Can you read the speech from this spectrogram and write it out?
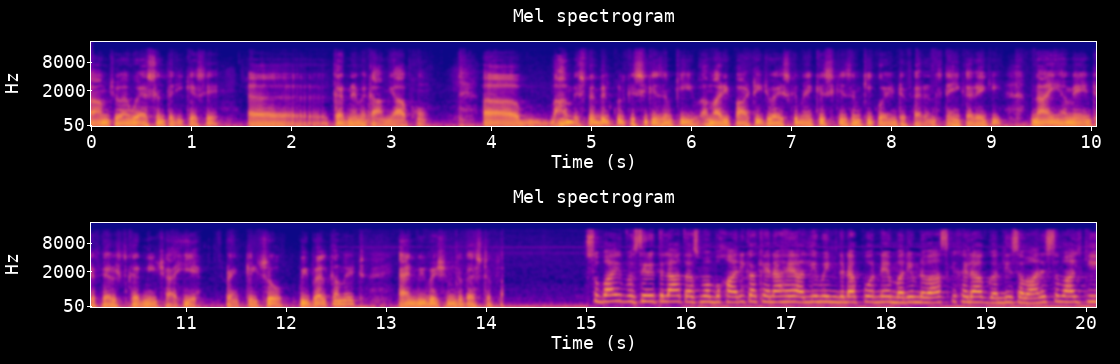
काम जो है वो ऐसे तरीके से आ, करने में कामयाब हों। हम इसमें बिल्कुल किसी किस्म की हमारी पार्टी जो है इसके में किसी किस्म की कोई इंटरफेरेंस नहीं करेगी ना ही हमें इंटरफेरेंस करनी चाहिए frankly so we welcome it and we wish him the best of सूबाई वज़ीर इतलात अजमा बुखारी का कहना है अली मीन गंडापुर ने मरीम नवाज़ के खिलाफ गंदी जबान इस्तेमाल की।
